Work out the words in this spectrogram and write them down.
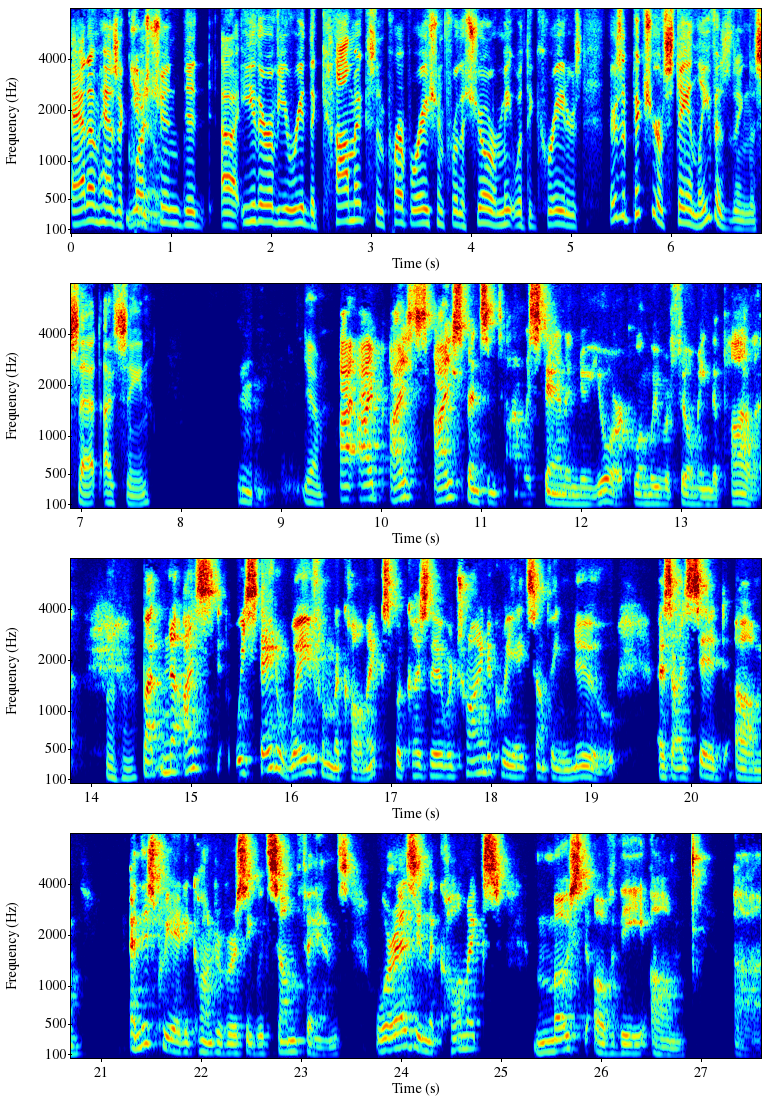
Adam has a You know. question. Did uh, either of you read the comics in preparation for the show or meet with the creators? There's a picture of Stan Lee visiting the set I've seen. Hmm. Yeah. I, I, I, I spent some time with Stan in New York when we were filming the pilot. Mhm. But no, I we stayed away from the comics because they were trying to create something new. As I said, um, and this created controversy with some fans. Whereas in the comics, most of the um, uh,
